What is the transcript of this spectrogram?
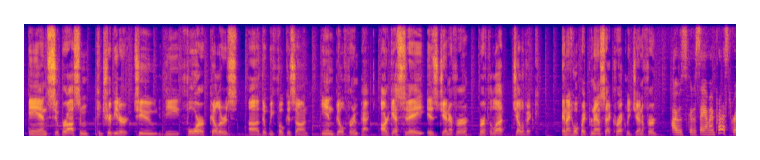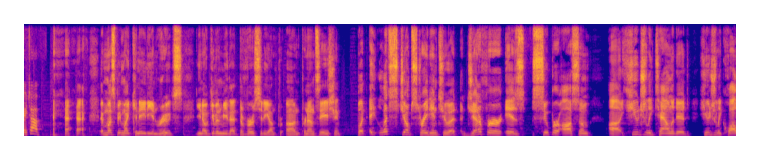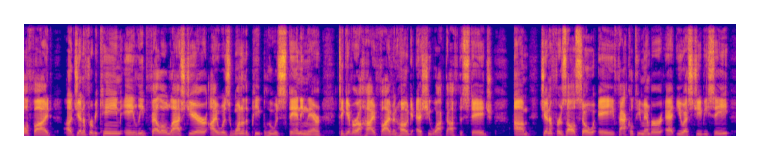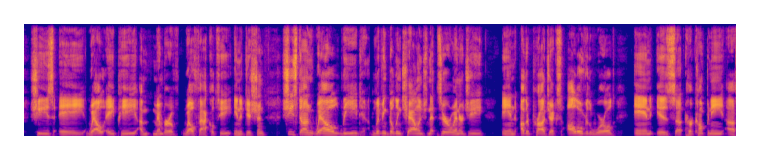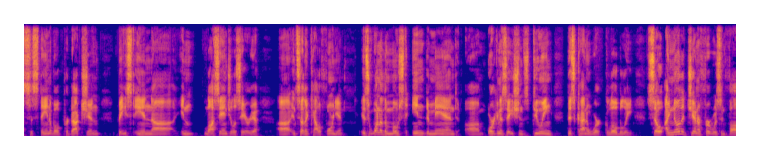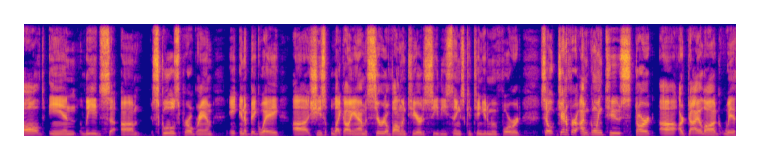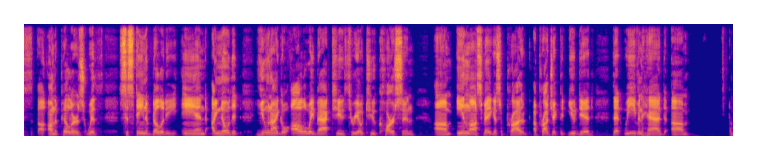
and super awesome contributor to the four pillars uh, that we focus on in Build for Impact. Our guest today is Jennifer Berthelot Jelovic. And I hope I pronounced that correctly, Jennifer. I was going to say I'm impressed. Great job. it must be my Canadian roots, you know, giving me that diversity on on pronunciation. But hey, let's jump straight into it. Jennifer is super awesome, uh, hugely talented, hugely qualified. Uh, Jennifer became a LEED fellow last year. I was one of the people who was standing there to give her a high five and hug as she walked off the stage. Um, Jennifer is also a faculty member at USGBC. She's a WELL AP, a member of WELL faculty in addition. She's done WELL LEED, Living Building Challenge, Net Zero Energy, and other projects all over the world. And is uh, her company, uh, Sustainable Production, based in uh, in Los Angeles area uh, in Southern California, is one of the most in demand um, organizations doing this kind of work globally. So I know that Jennifer was involved in LEED's um, schools program in, in, a big way. Uh, she's like I am, a serial volunteer to see these things continue to move forward. So, Jennifer, I'm going to start uh, our dialogue with uh, on the pillars with sustainability. And I know that you and I go all the way back to 302 Carson um, in Las Vegas, a, pro- a project that you did that we even had um,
